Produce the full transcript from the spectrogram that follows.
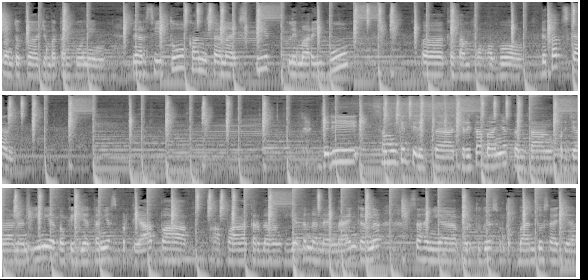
untuk ke jembatan kuning. Dari situ kan bisa naik speed 5000 eh, ke kampung Hobong. Dekat sekali jadi saya mungkin tidak bisa cerita banyak tentang perjalanan ini atau kegiatannya seperti apa, apa latar belakang kegiatan dan lain-lain karena saya hanya bertugas untuk bantu saja.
